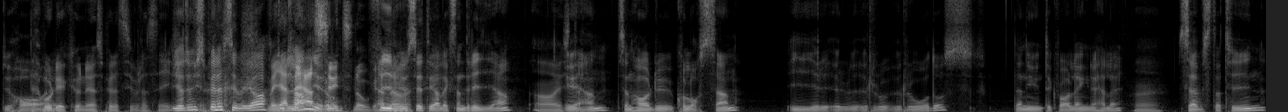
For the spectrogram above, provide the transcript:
Du har... Det borde jag kunna, jag har spelat Civilization. Ja, du har spelat Civ- ja, Men jag läser inte så noga. Fyrhuset i Alexandria Ja, just en. Sen har du Kolossen i Rhodos. Den är ju inte kvar längre heller. Zeus-statyn.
